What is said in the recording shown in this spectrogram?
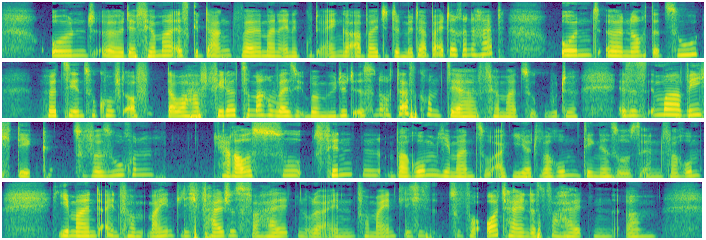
und äh, der Firma ist gedankt, weil man eine gut eingearbeitete Mitarbeiterin hat und äh, noch dazu hört sie in Zukunft auf, dauerhaft Fehler zu machen, weil sie übermüdet ist und auch das kommt der Firma zugute. Es ist immer wichtig zu versuchen, herauszufinden, warum jemand so agiert, warum Dinge so sind, warum jemand ein vermeintlich falsches Verhalten oder ein vermeintlich zu verurteilendes Verhalten ähm,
